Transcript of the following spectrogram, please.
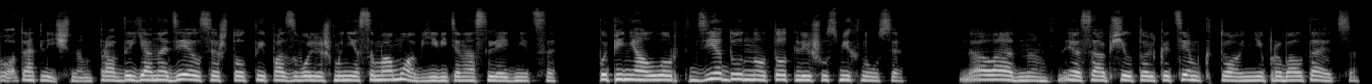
вот, отлично. Правда, я надеялся, что ты позволишь мне самому объявить о наследнице. Попенял лорд деду, но тот лишь усмехнулся. Да ладно, я сообщил только тем, кто не проболтается.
